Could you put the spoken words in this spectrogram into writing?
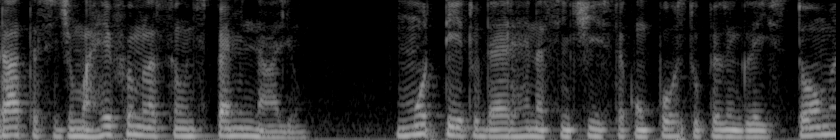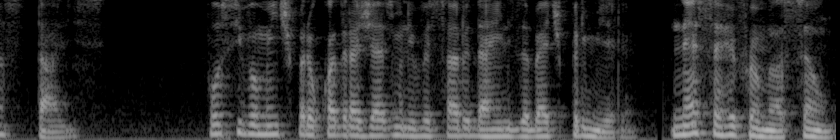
Trata-se de uma reformulação de Spaminalium, um moteto da era renascentista composto pelo inglês Thomas Tallis, possivelmente para o 40 aniversário da Rainha Elizabeth I. Nessa reformulação,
